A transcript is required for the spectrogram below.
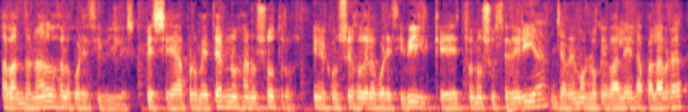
abandonados a los guardias civiles. Pese a prometernos a nosotros en el Consejo de la Guardia Civil que esto no sucedería, ya vemos lo que vale la palabra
